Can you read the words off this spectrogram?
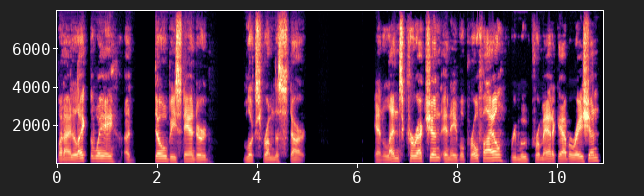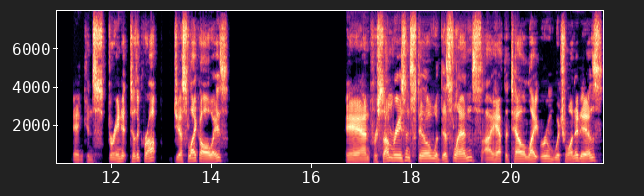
But I like the way Adobe Standard looks from the start. And lens correction, enable profile, remove chromatic aberration, and constrain it to the crop, just like always. And for some reason, still with this lens, I have to tell Lightroom which one it is.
